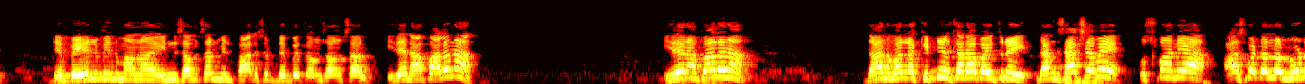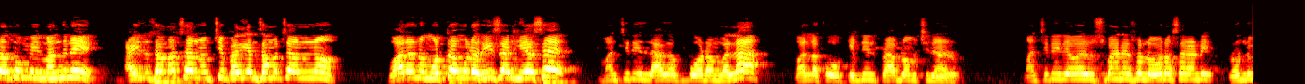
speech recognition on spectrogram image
డెబ్బై ఏళ్ళు మీరు మన ఇన్ని సంవత్సరాలు మీరు పాలిస్తారు డెబ్బై తొమ్మిది సంవత్సరాలు. ఇదే నా పాలన. ఇదే నా పాలన. దానివల్ల కిడ్నీలు ఖరాబ్ అవుతున్నాయి. దానికి సాక్ష్యమే ఉస్మానియా హాస్పిటల్లో నూట తొమ్మిది మందిని ఐదు సంవత్సరాల నుంచి పదిహేను సంవత్సరాలను వాళ్ళను మొత్తం కూడా రీసెర్చ్ చేస్తే మంచినీళ్ళు తాగకపోవడం వల్ల వాళ్ళకు కిడ్నీలు ప్రాబ్లం వచ్చినారు. మంచినీళ్ళు ఎవరు ఉస్మానియాలో ఎవరు వస్తారండి? రెండు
